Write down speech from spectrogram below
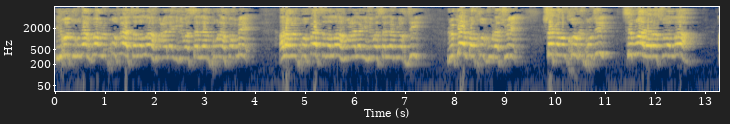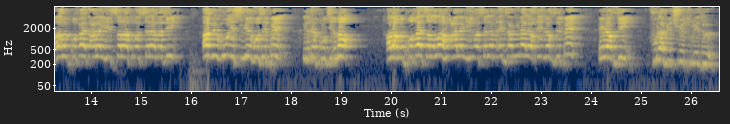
Ils retournèrent voir le prophète sallallahu alayhi wa sallam pour l'informer alors le prophète sallallahu alayhi wa sallam leur dit, lequel d'entre vous l'a tué? Chacun d'entre eux répondit, c'est moi, Rasulallah. Alors le prophète alayhi salatu wa sallam a dit, avez-vous essuyé vos épées? Ils répondirent non. Alors le prophète sallallahu alayhi wa sallam examina leurs épées et leur dit, vous l'avez tué tous les deux.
